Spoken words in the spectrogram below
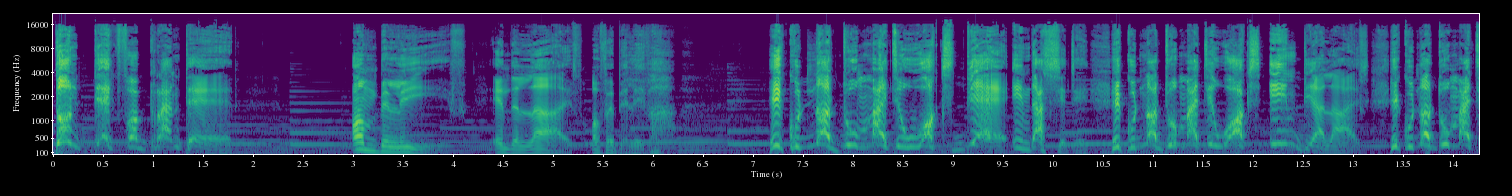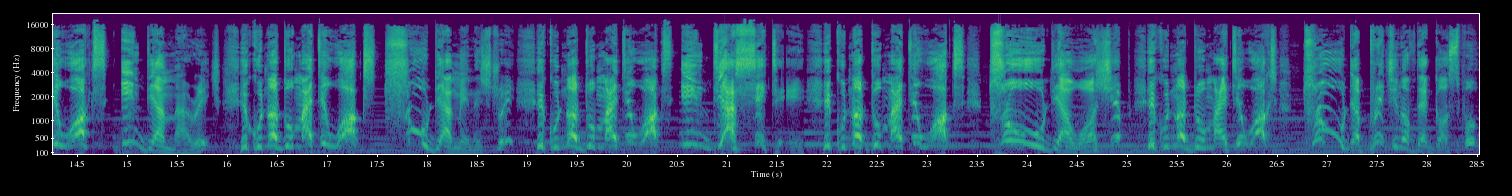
Don't take for granted unbelief in the life of a believer. He could not do mighty works there in that city. He could not do mighty works in their lives. He could not do mighty works in their marriage. He could not do mighty works through their ministry. He could not do mighty works in their city. He could not do mighty works through their worship. He could not do mighty works through the preaching of the gospel.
